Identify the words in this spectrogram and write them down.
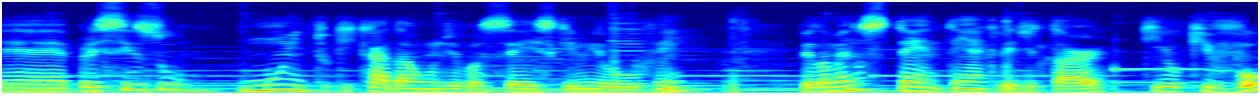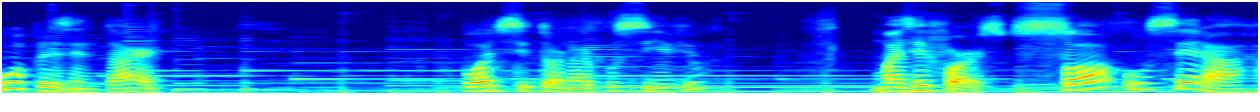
é preciso muito que cada um de vocês que me ouvem, pelo menos tentem acreditar que o que vou apresentar pode se tornar possível, mas reforço, só o será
